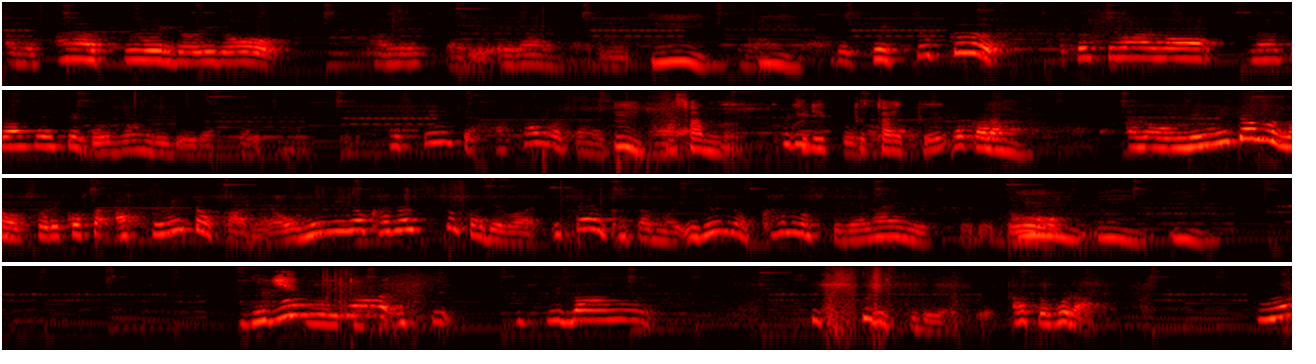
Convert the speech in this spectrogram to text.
あのパーツをいろいろしたり選んだり。うんしました。で結局私はあのなおちゃん先生ご存知でいらっしゃると思うんですけどパチンって挟むタイプうん、が、挟む。クリップタイプ。だからあの耳たぶのそれこそ厚みとかねお耳の形とかでは痛い方もいるのかもしれないんですけれど、うんうんうん。自分が一一番しっくりするやつ。あとほら不安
